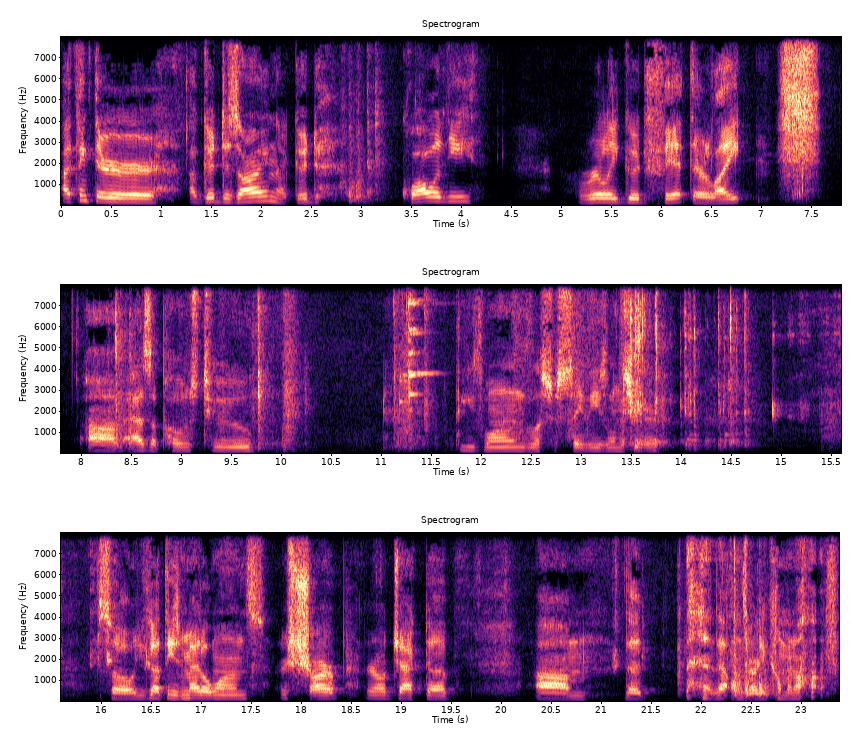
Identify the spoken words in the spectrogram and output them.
I think they're a good design, a good quality, really good fit. They're light, um, as opposed to these ones. Let's just say these ones here. So you got these metal ones. They're sharp. They're all jacked up. Um, that that one's already coming off.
